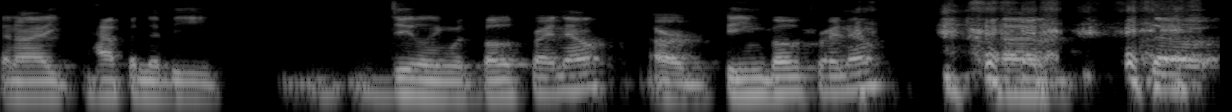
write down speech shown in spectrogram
and I happen to be dealing with both right now, or being both right now. Um, so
